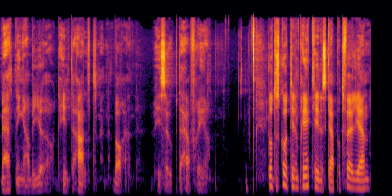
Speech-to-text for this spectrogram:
mätningar vi gör. Det är inte allt, men bara visa upp det här för er. Låt oss gå till den prekliniska portföljen.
